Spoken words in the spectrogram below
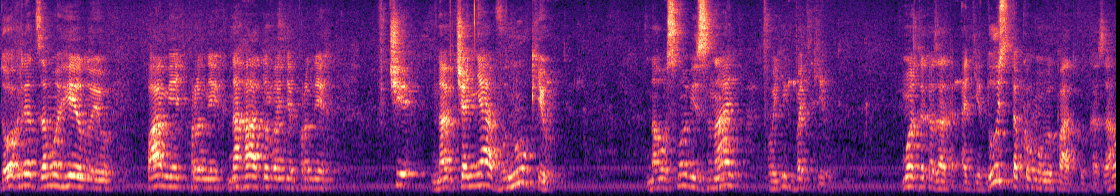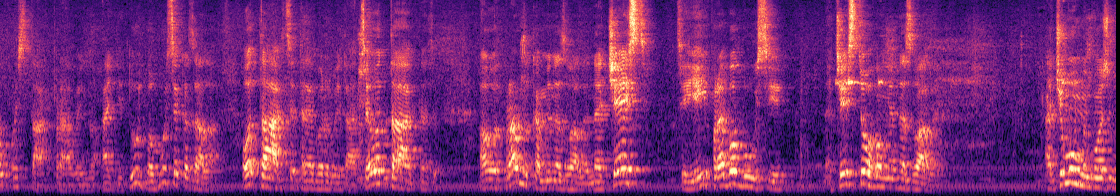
догляд за могилою, пам'ять про них, нагадування про них, навчання внуків на основі знань твоїх батьків. Можна казати, а дідусь в такому випадку казав ось так правильно, а дідусь, бабуся казала, отак це треба робити, а це отак. А от правнука ми назвали на честь цієї прабабусі, на честь того ми назвали. А чому ми можемо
